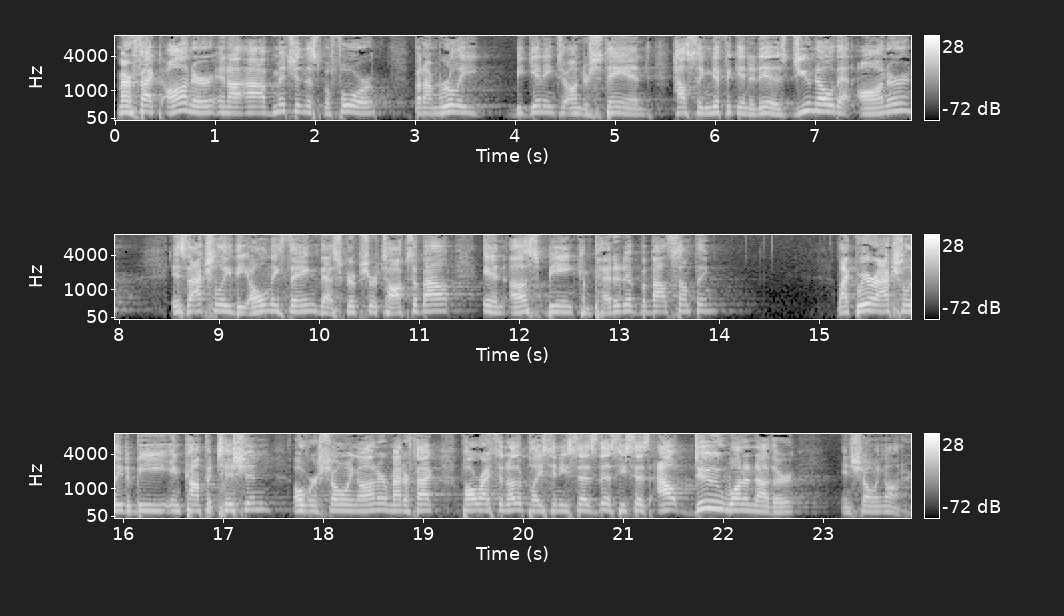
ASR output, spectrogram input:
Matter of fact, honor, and I, have mentioned this before, but I'm really beginning to understand how significant it is. Do you know that honor is actually the only thing that scripture talks about in us being competitive about something? Like we're actually to be in competition over showing honor. Matter of fact, Paul writes another place and he says this he says, outdo one another in showing honor.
